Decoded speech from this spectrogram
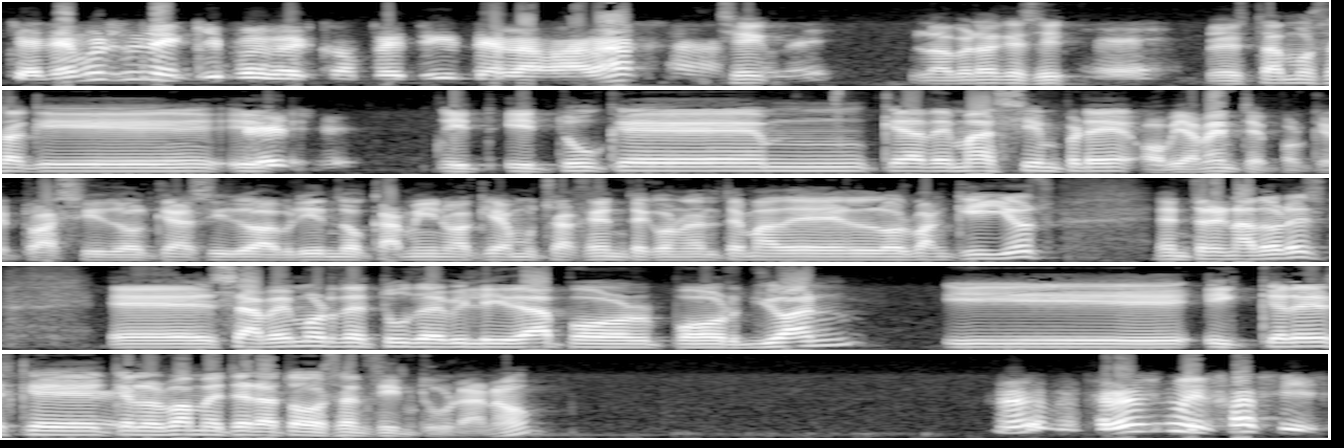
tenemos un equipo de competir de la baraja. Sí, la verdad que sí. Eh. Estamos aquí y, Sí, sí. Y- y tú que, mm, que además siempre, obviamente, porque tú has sido el que has ido abriendo camino aquí a mucha gente con el tema de los banquillos, entrenadores, eh, sabemos de tu debilidad por, por Joan y, y crees que, que los va a meter a todos en cintura, ¿no? No, Pero es muy fácil.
